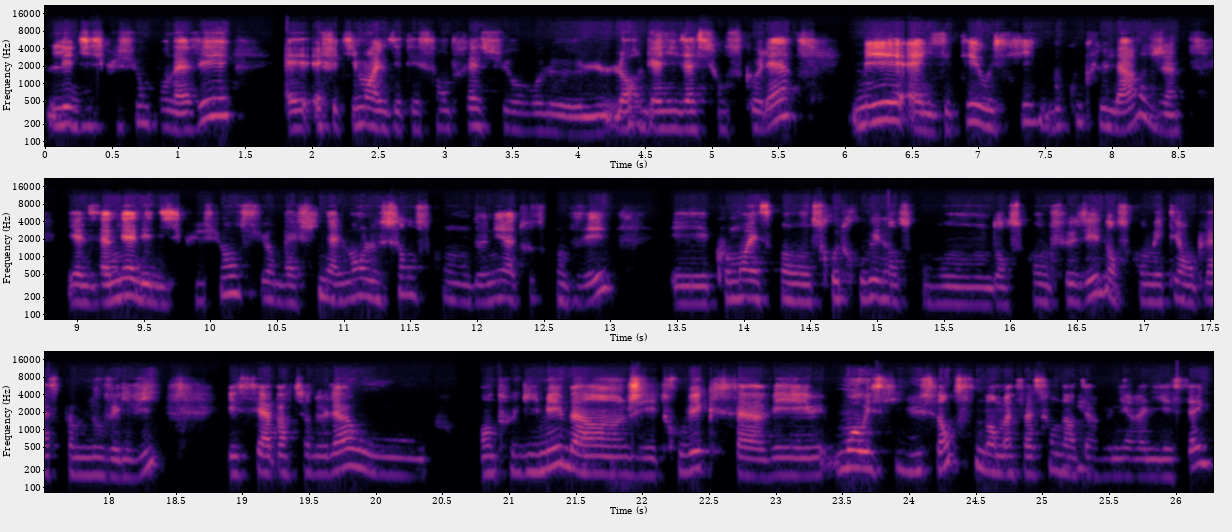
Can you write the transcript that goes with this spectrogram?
les discussions qu'on avait, effectivement, elles étaient centrées sur l'organisation scolaire, mais elles étaient aussi beaucoup plus larges. et elles amenaient à des discussions sur bah, finalement le sens qu'on donnait à tout ce qu'on faisait et comment est-ce qu'on se retrouvait dans ce qu'on dans ce qu'on faisait, dans ce qu'on mettait en place comme nouvelle vie. Et c'est à partir de là où entre guillemets, ben, j'ai trouvé que ça avait moi aussi du sens dans ma façon d'intervenir à l'ISEG,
